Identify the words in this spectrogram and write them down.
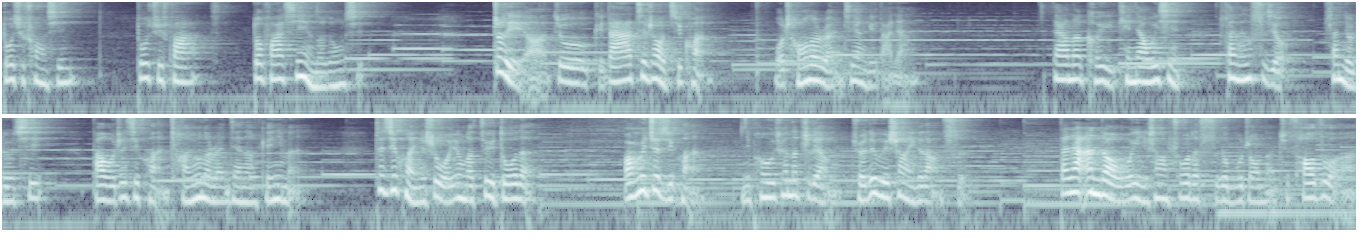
多去创新，多去发，多发新颖的东西。这里啊，就给大家介绍几款我常用的软件给大家。大家呢可以添加微信三零四九三九六七，把我这几款常用的软件呢给你们。这几款也是我用的最多的。玩会这几款，你朋友圈的质量绝对会上一个档次。大家按照我以上说的四个步骤呢去操作啊，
